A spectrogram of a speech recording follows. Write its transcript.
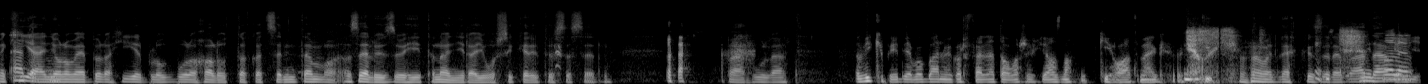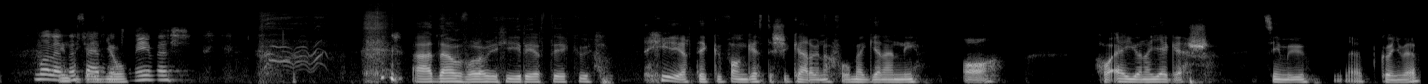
meg hiányolom ebből a hírblogból a halottakat. Szerintem az előző héten annyira jól sikerült összeszedni. Pár hullát. A Wikipédiában bármikor fel lehet olvasni, hogy aznap kihalt meg. Na, majd legközelebb. Ádám, ma, le, ma lenne 150 éves. Ádám, valami hírértékű. Hírértékű van Gesztesi Károlynak fog megjelenni a Ha eljön a jeges című eh, könyve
